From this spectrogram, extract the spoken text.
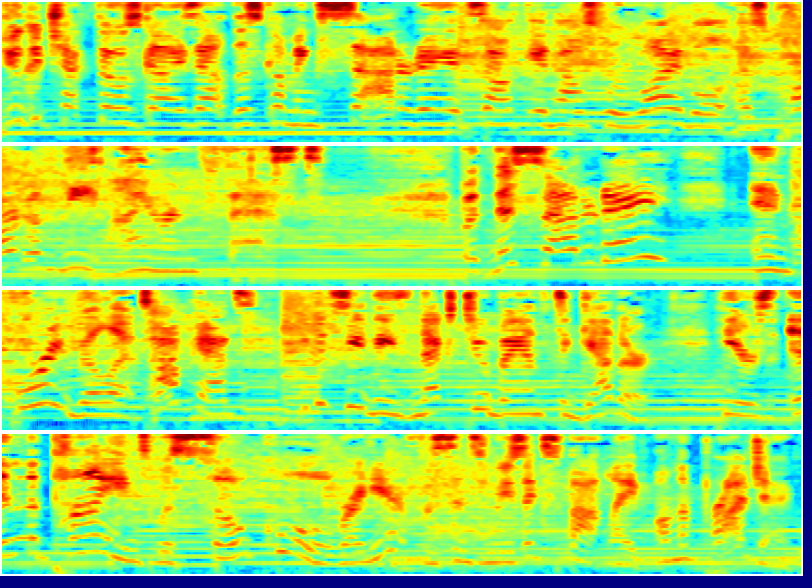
You could check those guys out this coming Saturday at Southgate House Revival as part of the Iron Fest. But this Saturday in Coryville at Top Cats, you can see these next two bands together. Here's In the Pines was So Cool right here for Cincy Music Spotlight on the project.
